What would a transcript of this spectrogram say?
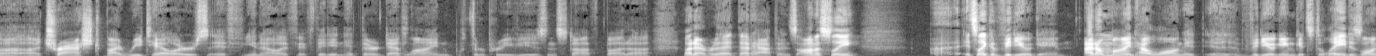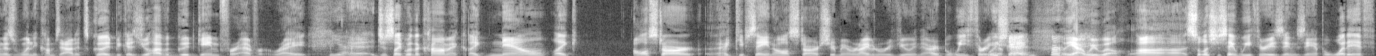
uh, uh, trashed by retailers if you know if, if they didn't hit their deadline through previews and stuff. But uh, whatever, that that happens. Honestly, uh, it's like a video game. I don't mind how long it, a video game gets delayed as long as when it comes out it's good because you'll have a good game forever, right? Yeah. Uh, just like with a comic, like now, like. All Star, I keep saying All Star Superman. We're not even reviewing that. All right, but we three, We okay? should. Yeah, we will. Uh, so let's just say we three is an example. What if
